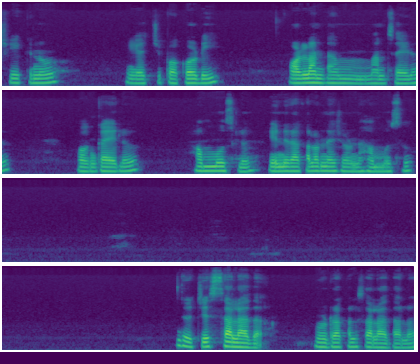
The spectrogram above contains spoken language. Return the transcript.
చికెను ఇవి వచ్చి పకోడీ. వడలు అంటాం మన సైడు. వంకాయలు హమ్మూసులు. ఎన్ని రకాలు ఉన్నాయి చూడండి హమ్మూసు. ఇది వచ్చేసి సలాదా. మూడు రకాల సలాదాలు.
